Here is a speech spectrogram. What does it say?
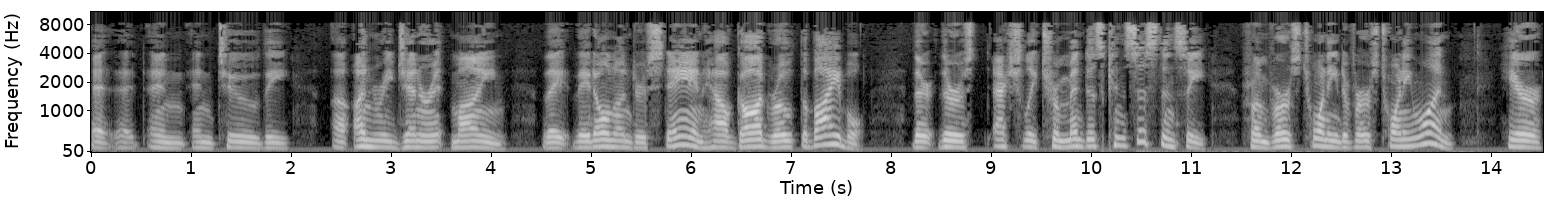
and and, and to the uh, unregenerate mind. They they don't understand how God wrote the Bible. There there's actually tremendous consistency from verse 20 to verse 21 here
